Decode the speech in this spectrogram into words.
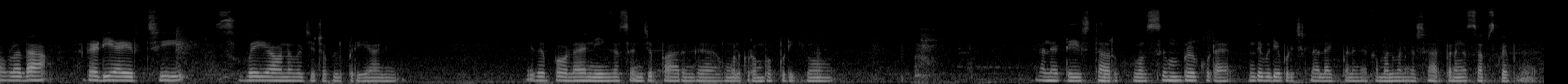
அவ்வளோதான் ரெடி ஆயிடுச்சு சுவையான வெஜிடபிள் பிரியாணி. இது போல் நீங்கள் செஞ்சு பாருங்கள் உங்களுக்கு ரொம்ப பிடிக்கும். நல்லா டேஸ்ட்டாக இருக்கும். சிம்பிள் கூட. இந்த வீடியோ பிடிச்சிருந்தா லைக் பண்ணுங்கள் கமெண்ட் பண்ணுங்கள் ஷேர் பண்ணுங்கள் சப்ஸ்கிரைப் பண்ணுங்கள்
